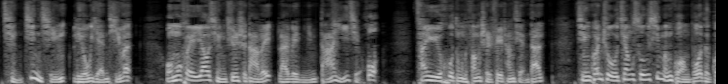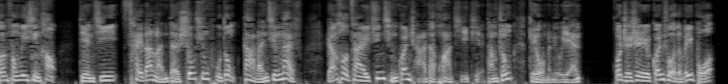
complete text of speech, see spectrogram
请尽情留言提问，我们会邀请军事大 V 来为您答疑解惑。参与互动的方式非常简单，请关注江苏新闻广播的官方微信号。点击菜单栏的收听互动大蓝鲸 Live，然后在军情观察的话题帖当中给我们留言，或者是关注我的微博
